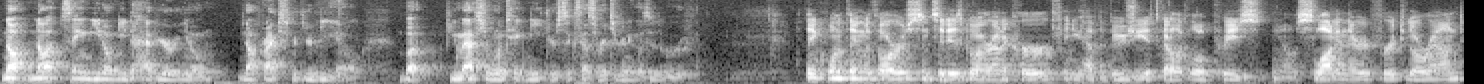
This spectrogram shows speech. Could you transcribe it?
Not not saying you don't need to have your, you know, not practice with your DL, but if you master one technique, your success rates are going to go through the roof. I think one thing with ours, since it is going around a curve and you have the bougie, it's got like a little pre, you know, slot in there for it to go around.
